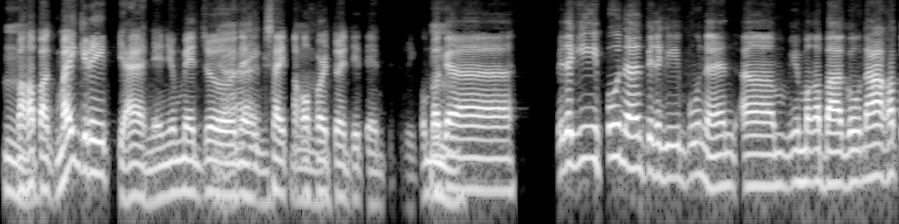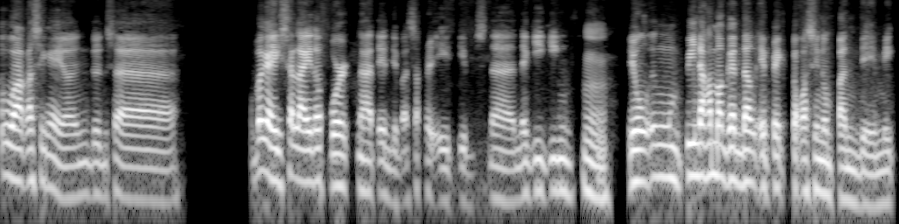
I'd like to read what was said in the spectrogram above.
Mm. makapag-migrate, yan. Yan yung medyo Yan. na-excite ako Mm. for 2023. Kumbaga, pinag-iipunan, pinag-iipunan, um, yung mga bagong, nakakatuwa kasi ngayon dun sa, kumbaga, sa line of work natin, di ba, sa creatives, na nagiging, Mm. yung, yung pinakamagandang epekto kasi ng pandemic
